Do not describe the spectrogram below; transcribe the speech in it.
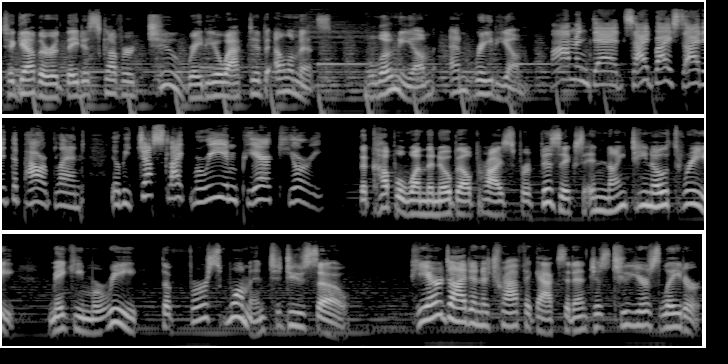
Together, they discovered two radioactive elements polonium and radium. Mom and Dad, side by side at the power plant. You'll be just like Marie and Pierre Curie. The couple won the Nobel Prize for Physics in 1903, making Marie the first woman to do so. Pierre died in a traffic accident just two years later,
